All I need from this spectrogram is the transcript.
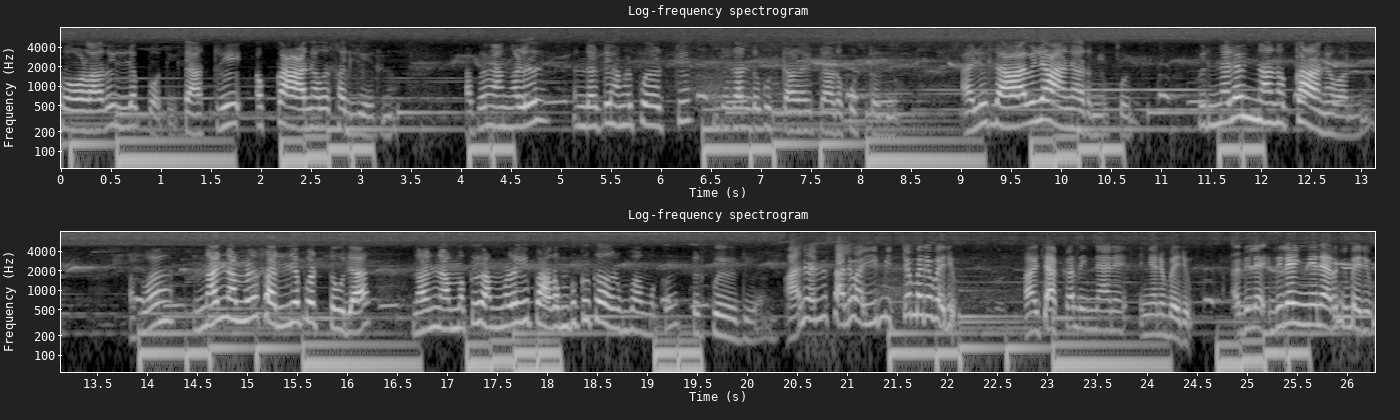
സോളാർ ഇല്ല ഇപ്പോൾ രാത്രി ഒക്കെ ആനവ ശല്യമായിരുന്നു അപ്പോൾ ഞങ്ങൾ എന്താ ഞങ്ങൾ പേടിച്ച് രണ്ട് കുട്ടികളായിട്ട് അവിടെ കുത്തുന്നു അതിൽ രാവിലെ ആന ഇറങ്ങിപ്പോയി. പിന്നലെ ഇന്നാന്നൊക്കെ ആന വന്നു. അപ്പോൾ എന്നാലും നമ്മൾ ശല്യപ്പെടുത്തൂല എന്നാലും നമുക്ക് നമ്മൾ ഈ പറമ്പൊക്കെ കയറുമ്പോൾ നമുക്ക് ഒരു പേടിയാണ്. ആന വരുന്ന സ്ഥലമായി ഈ മുറ്റം വരെ വരും. ആ ചക്ക തിന്നാൻ ഇങ്ങനെ വരും. അതിലെ ഇതിലെ ഇങ്ങനെ ഇറങ്ങി വരും.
